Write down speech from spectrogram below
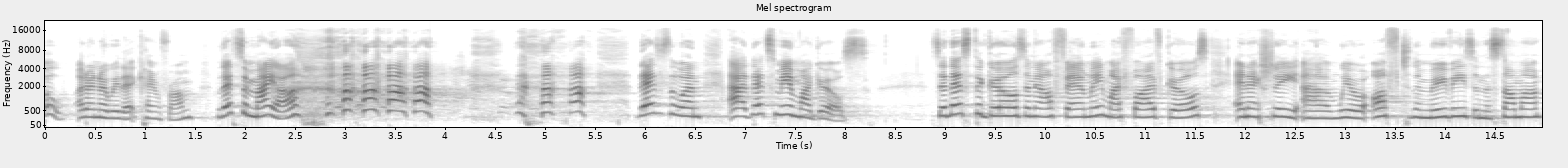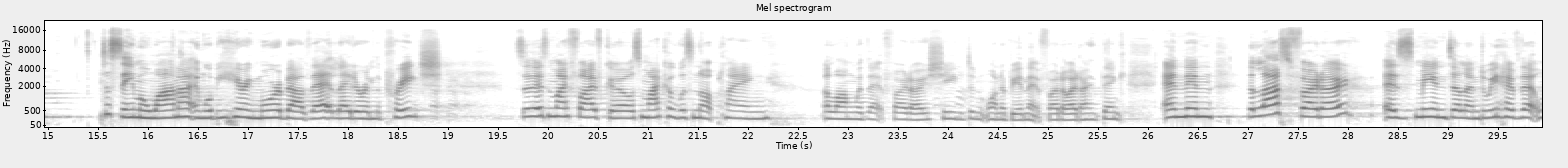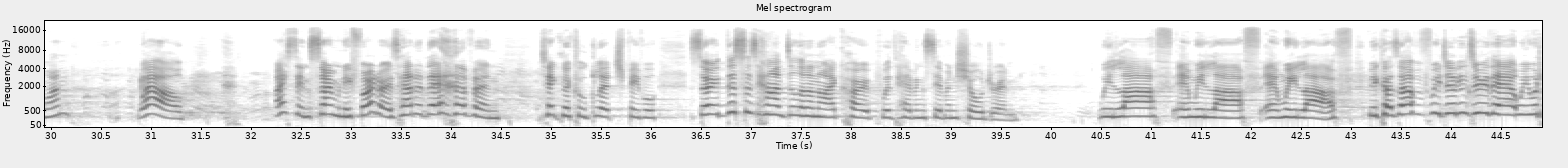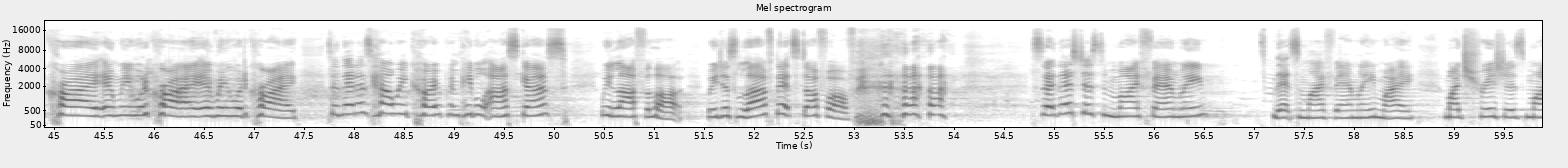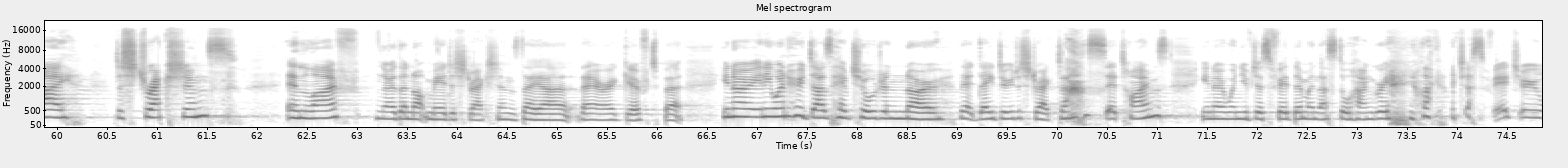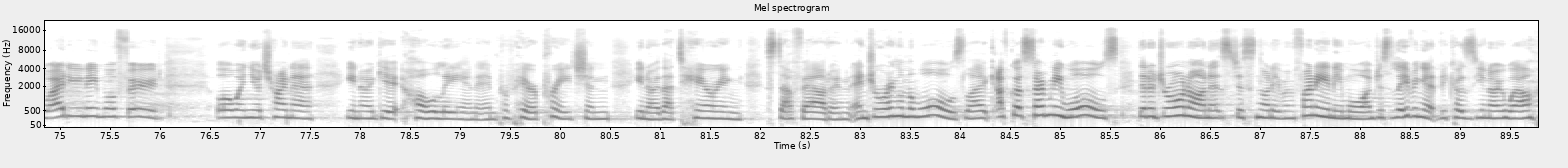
Oh, I don't know where that came from. Well, that's a mayor. that's the one. Uh, that's me and my girls. So that's the girls in our family, my five girls. And actually, um, we were off to the movies in the summer to see Moana, and we'll be hearing more about that later in the preach. So there's my five girls. Micah was not playing along with that photo. She didn't want to be in that photo, I don't think. And then the last photo is me and Dylan. Do we have that one? Wow. I sent so many photos. How did that happen? Technical glitch, people. So, this is how Dylan and I cope with having seven children. We laugh and we laugh and we laugh because if we didn't do that, we would cry and we would cry and we would cry. So, that is how we cope when people ask us. We laugh a lot. We just laugh that stuff off. so, that's just my family. That's my family, my, my treasures, my distractions in life. No, they're not mere distractions. They are, they are a gift. But, you know, anyone who does have children know that they do distract us at times. You know, when you've just fed them and they're still hungry, you're like, I just fed you. Why do you need more food? Or when you're trying to, you know, get holy and, and prepare a preach and, you know, they're tearing stuff out and, and drawing on the walls. Like, I've got so many walls that are drawn on, it's just not even funny anymore. I'm just leaving it because, you know, well,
